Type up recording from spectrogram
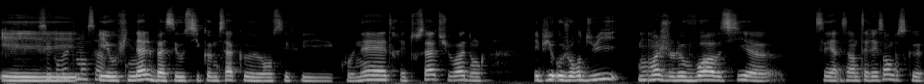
Et c'est complètement ça. Et au final, bah, c'est aussi comme ça qu'on s'est fait connaître et tout ça, tu vois. Donc et puis aujourd'hui, moi, je le vois aussi. c'est intéressant parce que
